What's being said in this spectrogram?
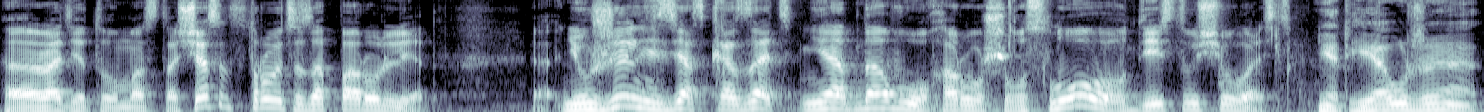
э, ради этого моста. Сейчас это строится строится за пару лет. Неужели нельзя сказать ни одного хорошего слова от действующей власти? Нет, я уже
